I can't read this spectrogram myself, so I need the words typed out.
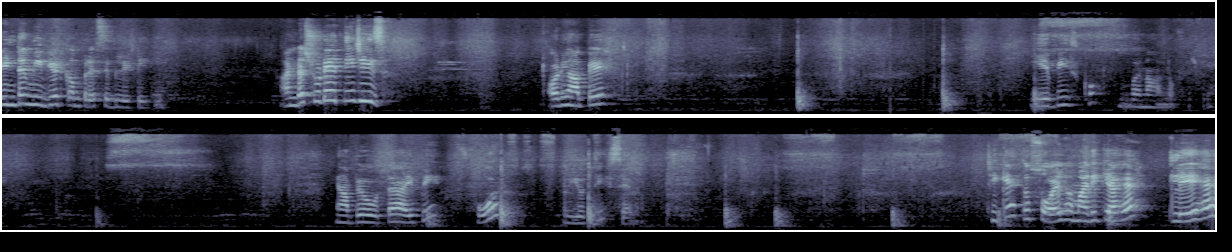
इंटरमीडिएट कंप्रेसिबिलिटी की। अंडरस्टूड है इतनी चीज़? और यहाँ पे ये भी इसको बना लो फिर भी। यहाँ पे होता है आईपी फोर और ये होती सेवन ठीक है? तो सॉइल हमारी क्या है? क्ले है.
